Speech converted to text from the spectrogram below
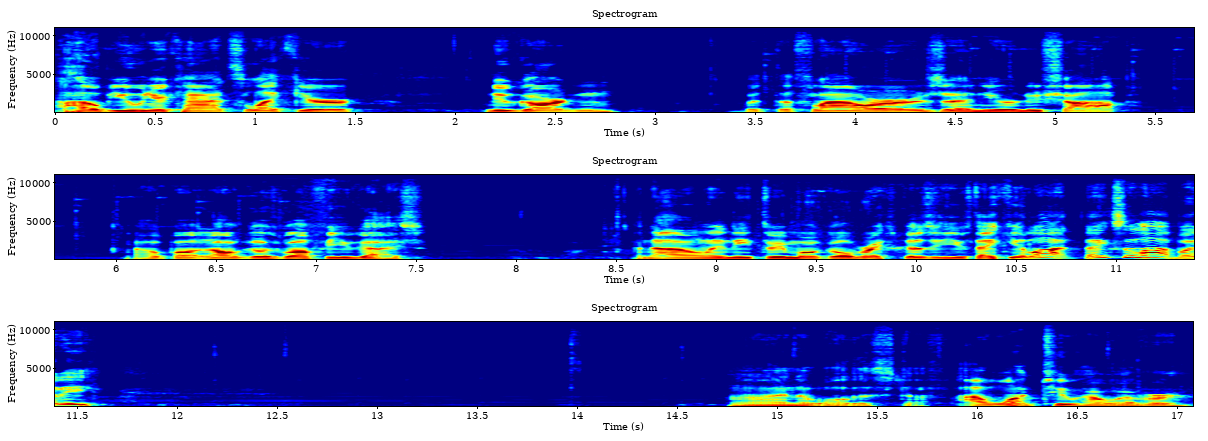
I hope you and your cats like your new garden with the flowers and your new shop. I hope it all goes well for you guys. And I only need three more gold bricks because of you. Thank you a lot. Thanks a lot, buddy. I know all this stuff. I want to, however,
